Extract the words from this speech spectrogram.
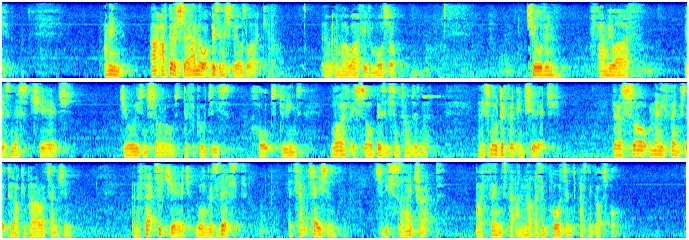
I mean, I've got to say, I know what business feels like, and my wife even more so. Children, family life, business, church, joys and sorrows, difficulties, hopes, dreams. Life is so busy sometimes, isn't it? And it's no different in church. There are so many things that could occupy our attention. An effective church will resist the temptation to be sidetracked by things that are not as important as the gospel.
